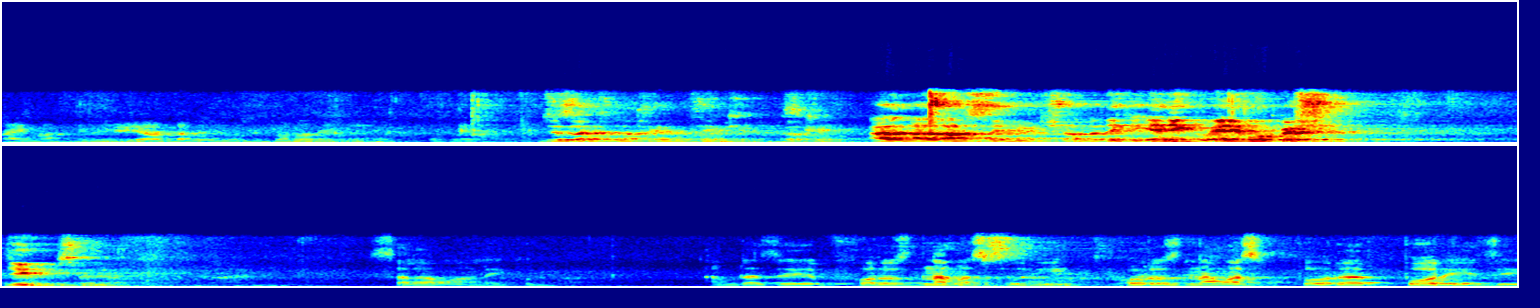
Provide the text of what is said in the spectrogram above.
টাইম আছে দুই রাত আমি মধ্যে করা যায় জাযাকাল্লাহ খাইরান thank you okay I'll, I'll answer you ইনশাআল্লাহ দেখি any any more question জি বিসমিল্লাহ সালামু আলাইকুম আমরা যে ফরজ নামাজ পড়ি ফরজ নামাজ পড়ার পরে যে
